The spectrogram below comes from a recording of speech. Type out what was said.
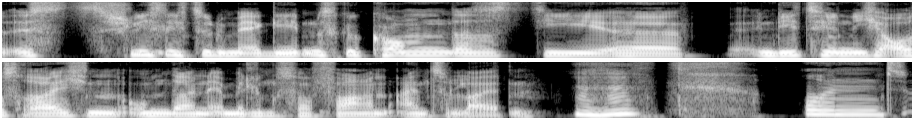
ist schließlich zu dem Ergebnis gekommen, dass es die äh, Indizien nicht ausreichen, um dann Ermittlungsverfahren einzuleiten. Mhm. Und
